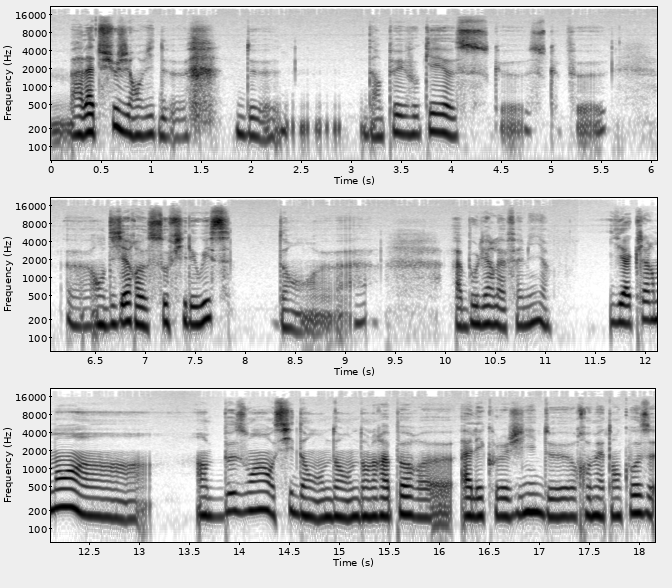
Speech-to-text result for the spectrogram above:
bah, là-dessus, j'ai envie d'un peu évoquer ce que, ce que peut en dire Sophie Lewis dans Abolir la famille. Il y a clairement un, besoin aussi dans, dans, le rapport euh, à l'écologie de remettre en cause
